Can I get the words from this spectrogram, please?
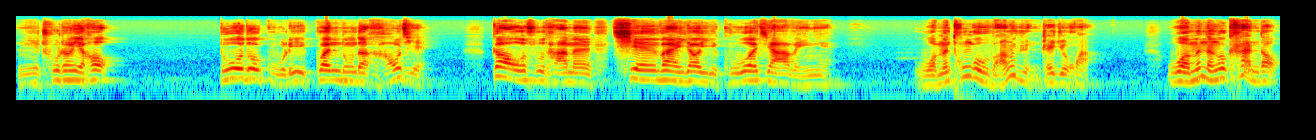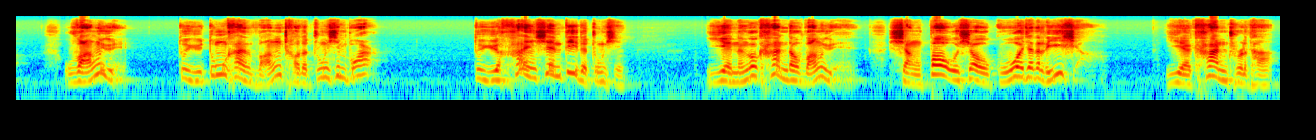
你出城以后，多多鼓励关东的豪杰，告诉他们千万要以国家为念。我们通过王允这句话，我们能够看到王允对于东汉王朝的忠心不二。对于汉献帝的忠心，也能够看到王允想报效国家的理想，也看出了他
